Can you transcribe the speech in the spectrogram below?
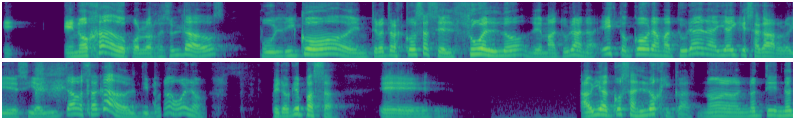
eh, enojado por los resultados, publicó, entre otras cosas, el sueldo de Maturana. Esto cobra Maturana y hay que sacarlo. Y decía, y estaba sacado el tipo. No, bueno. Pero ¿qué pasa? Eh, había cosas lógicas. No, no, tiene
